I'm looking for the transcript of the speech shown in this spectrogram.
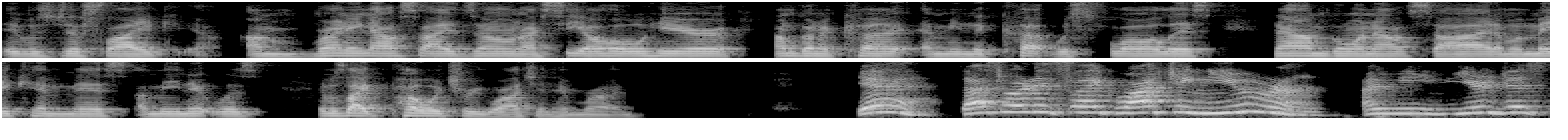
it was just like I'm running outside zone. I see a hole here. I'm gonna cut. I mean, the cut was flawless. Now I'm going outside. I'm gonna make him miss. I mean, it was it was like poetry watching him run. Yeah, that's what it's like watching you run. I mean, you're just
